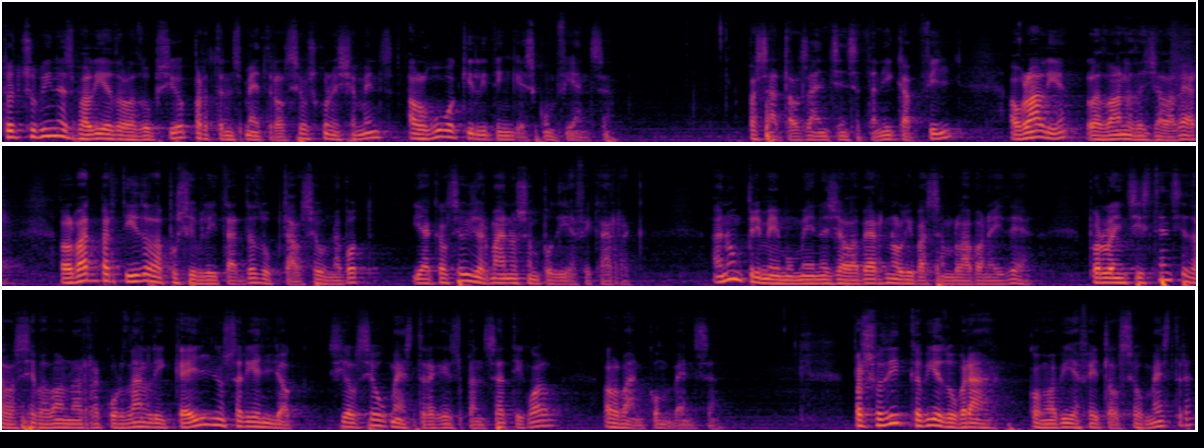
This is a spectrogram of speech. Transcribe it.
tot sovint es valia de l'adopció per transmetre els seus coneixements a algú a qui li tingués confiança. Passat els anys sense tenir cap fill, Eulàlia, la dona de Gelabert, el va advertir de la possibilitat d'adoptar el seu nebot, ja que el seu germà no se'n podia fer càrrec. En un primer moment a Gelabert no li va semblar bona idea, però la insistència de la seva dona recordant-li que ell no seria lloc si el seu mestre hagués pensat igual, el van convèncer. Persuadit que havia d'obrar, com havia fet el seu mestre,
